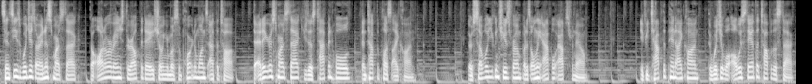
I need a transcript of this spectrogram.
Since these widgets are in a Smart Stack, they'll auto-arrange throughout the day showing your most important ones at the top. To edit your Smart Stack, you just tap and hold, then tap the plus icon. There's several you can choose from, but it's only Apple apps for now. If you tap the pin icon, the widget will always stay at the top of the stack.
